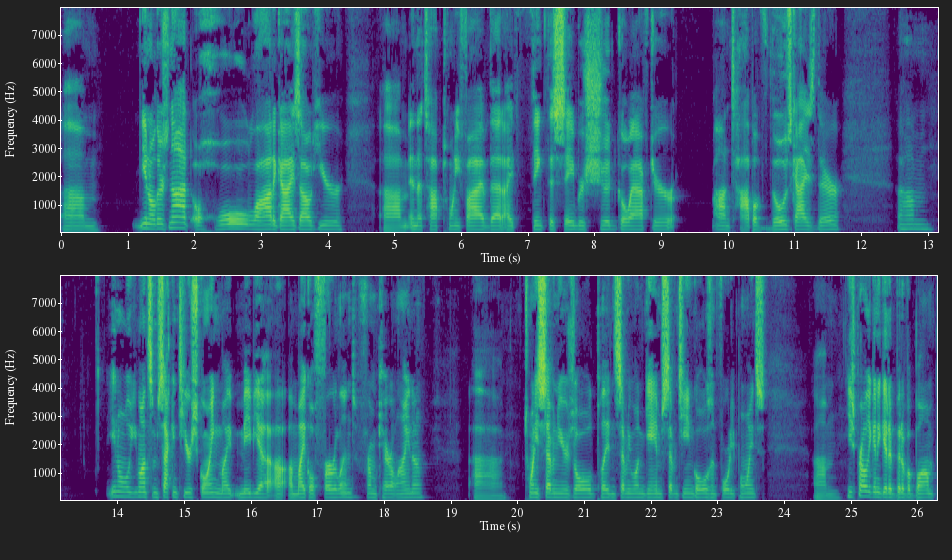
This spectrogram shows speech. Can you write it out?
Um, you know, there's not a whole lot of guys out here um, in the top 25 that I think the Sabres should go after on top of those guys there. Um, you know, you want some second tier scoring, might maybe a, a Micheal Ferland from Carolina. Uh, 27 years old, played in 71 games, 17 goals and 40 points. Um, he's probably going to get a bit of a bump,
